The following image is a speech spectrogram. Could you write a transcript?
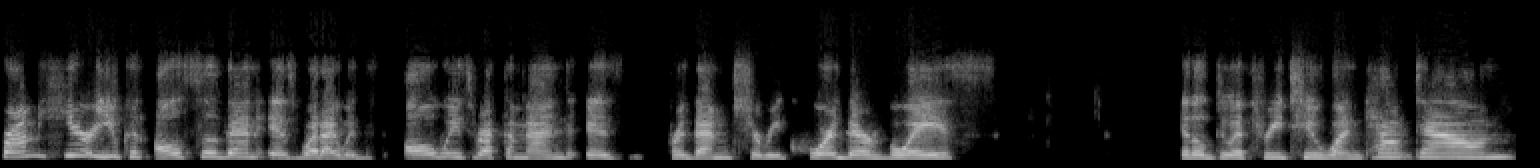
from here, you can also then is what I would always recommend is for them to record their voice. It'll do a three, two, one countdown.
